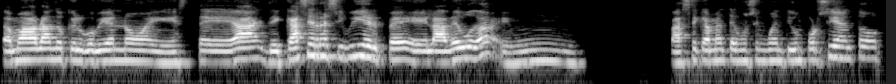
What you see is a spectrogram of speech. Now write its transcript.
estamos hablando que el gobierno en este año, de casi recibir el, eh, la deuda en un básicamente en un 51%,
